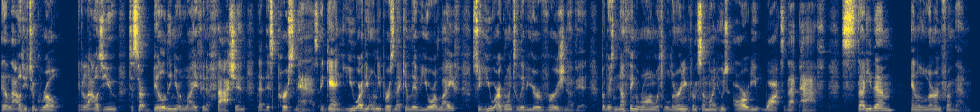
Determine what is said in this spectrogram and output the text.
it allows you to grow. It allows you to start building your life in a fashion that this person has. Again, you are the only person that can live your life, so you are going to live your version of it. But there's nothing wrong with learning from someone who's already walked that path. Study them and learn from them.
